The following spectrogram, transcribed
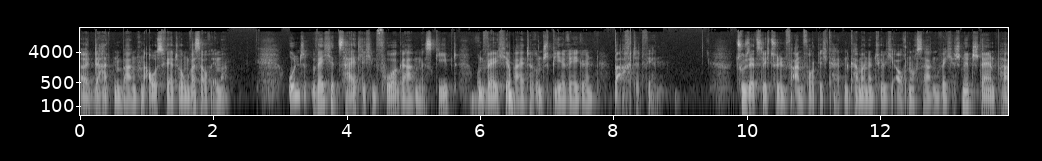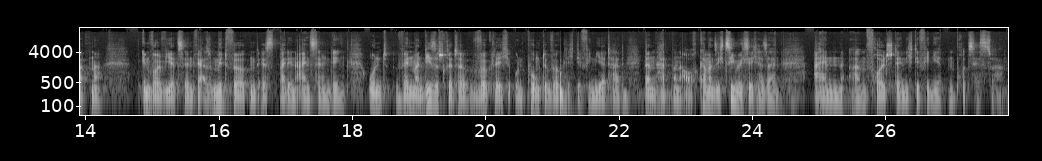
äh, Datenbanken, Auswertungen, was auch immer. Und welche zeitlichen Vorgaben es gibt und welche weiteren Spielregeln beachtet werden. Zusätzlich zu den Verantwortlichkeiten kann man natürlich auch noch sagen, welche Schnittstellenpartner involviert sind, wer also mitwirkend ist bei den einzelnen Dingen. Und wenn man diese Schritte wirklich und Punkte wirklich definiert hat, dann hat man auch, kann man sich ziemlich sicher sein, einen ähm, vollständig definierten Prozess zu haben.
